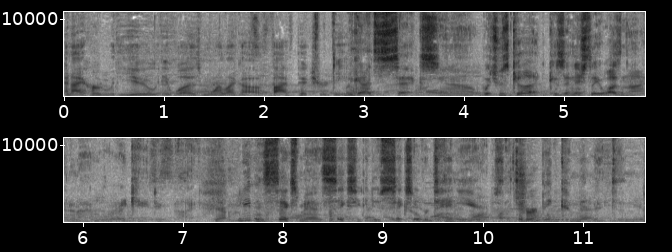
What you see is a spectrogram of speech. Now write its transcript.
and I heard with you it was more like a five picture deal. We got six, you know, which was good because initially it was nine, and I, I can't do nine. Yeah. But even six, man, six, you can do six over ten years. That's Sure. a big commitment. And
